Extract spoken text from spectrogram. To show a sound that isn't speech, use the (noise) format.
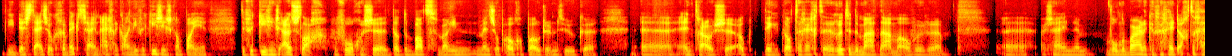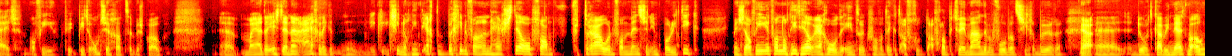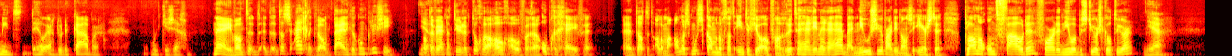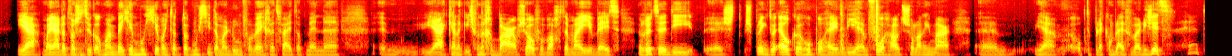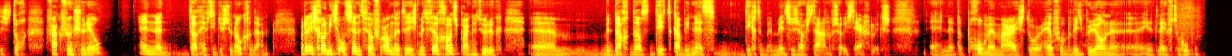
die destijds ook gewekt zijn, eigenlijk al in die verkiezingscampagne, de verkiezingsuitslag, vervolgens eh, dat debat waarin mensen op hoge poten natuurlijk, en trouwens ook denk ik wel terecht Rutte de maat namen over zijn eh, wonderbaarlijke vergeetachtigheid, of hij Pieter Omtzigt had eh, besproken. Eh, maar ja, er is daarna eigenlijk, mm, ik, ik zie nog niet echt het begin van een herstel van vertrouwen van mensen in politiek. Ik ben zelf in ieder geval nog niet heel erg onder de indruk van wat ik het afge- de afgelopen twee maanden bijvoorbeeld zie gebeuren Ja. eh, door het kabinet, maar ook niet heel erg door de Kamer, moet ik je zeggen. Nee, want dat is eigenlijk wel een pijnlijke conclusie. Want Ja. er werd natuurlijk toch wel hoog over opgegeven eh, dat het allemaal anders moest. Ik kan me nog dat interview ook van Rutte herinneren hè, bij Nieuwsuur, waar hij dan zijn eerste plannen ontvouwde voor de nieuwe bestuurscultuur. Ja. Ja, maar ja, dat was natuurlijk ook maar een beetje een moedje, want dat, dat moest hij dan maar doen vanwege het feit dat men, eh, eh, ja, kennelijk iets van een gebaar of zo verwachtte. Maar je weet, Rutte die springt door elke hoepel heen die je hem voorhoudt, zolang hij maar ehm, ja, op de plek kan blijven waar hij zit. Het is toch vaak functioneel. En eh, dat heeft hij dus toen ook gedaan. Maar er is gewoon niet zo ontzettend veel veranderd. Er is met veel grootspraak natuurlijk ehm, bedacht dat dit kabinet dichter bij mensen zou staan of zoiets dergelijks. En eh, dat begon men maar eens door heel veel bewindspersonen eh, in het leven te roepen.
